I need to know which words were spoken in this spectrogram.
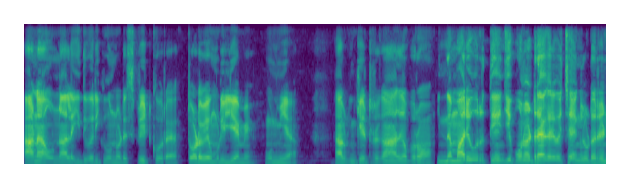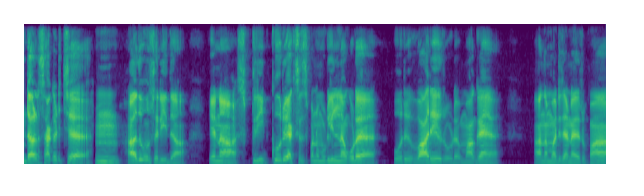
ஆனால் உன்னால் இது வரைக்கும் உன்னோட ஸ்பிரிட் கூரை தொடவே முடியலையாமே உண்மையாக அப்படின்னு கேட்டிருக்கான். அதுக்கப்புறம் இந்த மாதிரி ஒரு தேஞ்சி போன டிராகரை வச்சா எங்களோட ரெண்டு ஆள் சாக்கடிச்ச ம் அதுவும் சரிதான். ஏன்னா ஸ்பிரிட் கூறு அக்சஸ் பண்ண முடியலனா கூட ஒரு வாரியரோட மகன் அந்த மாதிரி தானே இருப்பான்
